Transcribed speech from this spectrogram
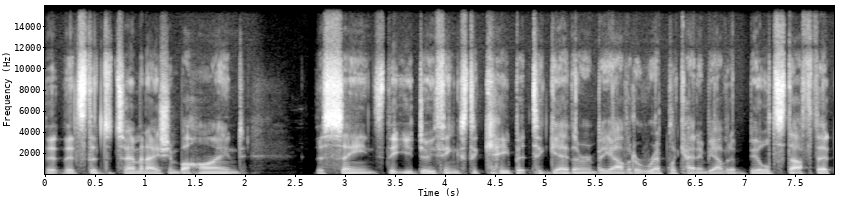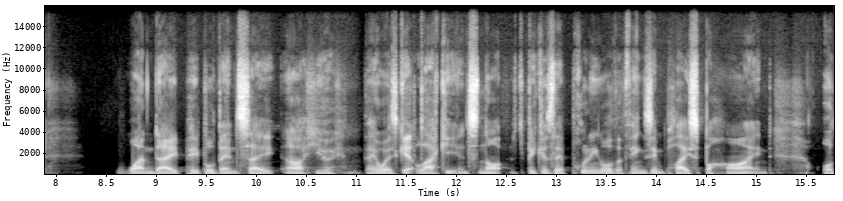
that's the determination behind the scenes that you do things to keep it together and be able to replicate and be able to build stuff that one day people then say, "Oh, you they always get lucky." It's not. It's because they're putting all the things in place behind or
